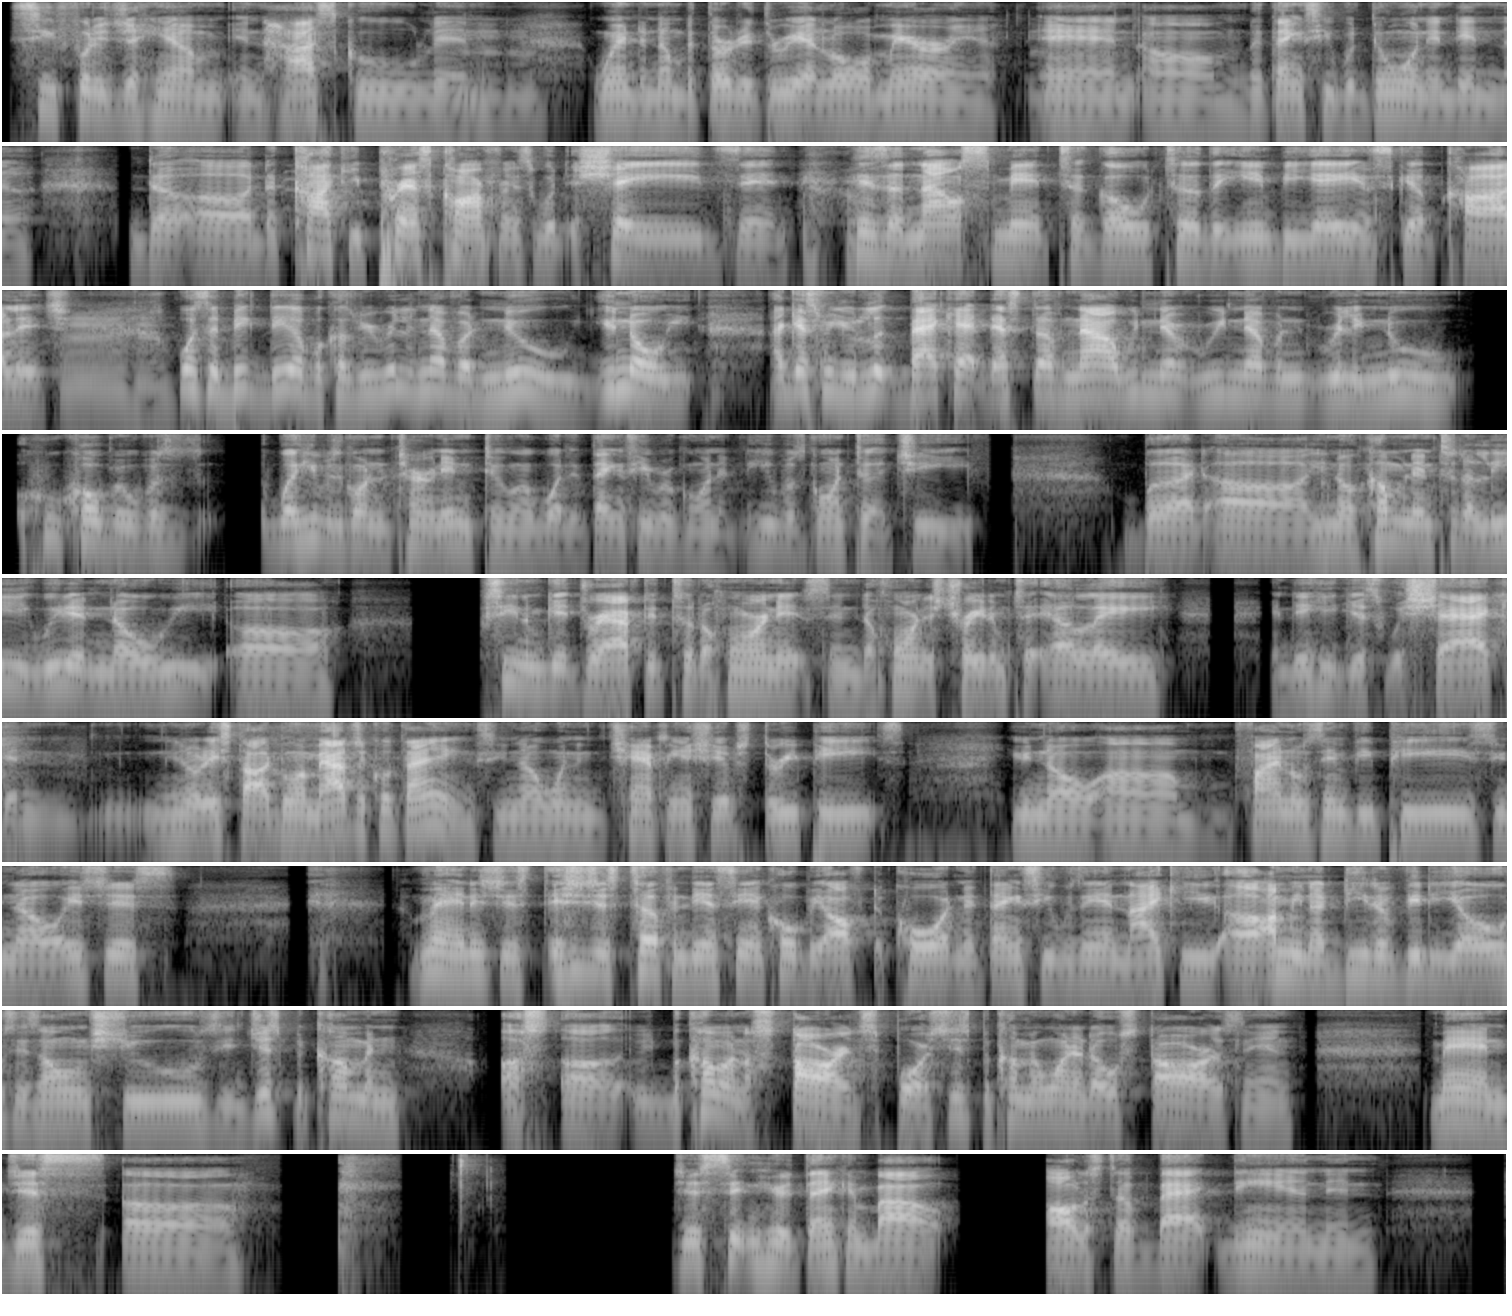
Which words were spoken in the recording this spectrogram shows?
see footage of him in high school and mm-hmm. wearing the number 33 at Lower Merion mm-hmm. and um the things he was doing and then the the uh the cocky press conference with the shades and his announcement to go to the NBA and skip college mm-hmm. was a big deal because we really never knew you know I guess when you look back at that stuff now we never we never really knew who Kobe was what he was going to turn into and what the things he were going to he was going to achieve. But uh, you know, coming into the league, we didn't know we uh seen him get drafted to the Hornets and the Hornets trade him to LA and then he gets with Shaq and you know, they start doing magical things, you know, winning championships, three peats, you know, um finals MVPs, you know, it's just man, it's just it's just tough. And then seeing Kobe off the court and the things he was in, Nike, uh, I mean Adidas videos, his own shoes, and just becoming a uh, becoming a star in sports, just becoming one of those stars. And man, just uh, just sitting here thinking about all the stuff back then and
